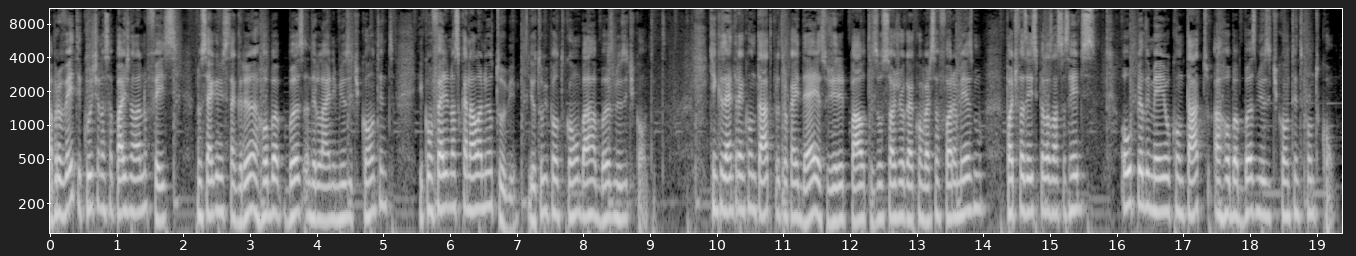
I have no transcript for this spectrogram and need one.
Aproveita e curte a nossa página lá no Face, nos segue no Instagram, buzz_musiccontent e confere nosso canal lá no YouTube, youtube.com.br buzzmusiccontent. Quem quiser entrar em contato para trocar ideias, sugerir pautas ou só jogar conversa fora mesmo, pode fazer isso pelas nossas redes ou pelo e-mail contato buzzmusiccontent.com.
